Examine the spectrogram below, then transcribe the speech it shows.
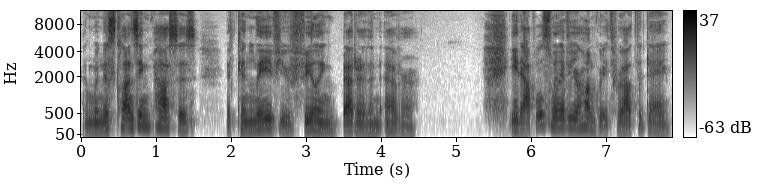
And when this cleansing passes, it can leave you feeling better than ever. Eat apples whenever you're hungry throughout the day.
